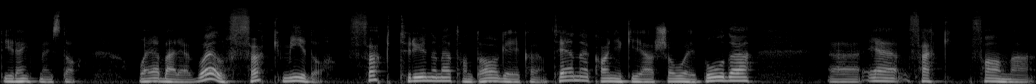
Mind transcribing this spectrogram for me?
De ringte meg i stad. Og jeg bare Well, fuck me, da. Fuck trynet mitt. Han Dag er i karantene, kan ikke gjøre showet i Bodø. Uh, jeg fikk faen meg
